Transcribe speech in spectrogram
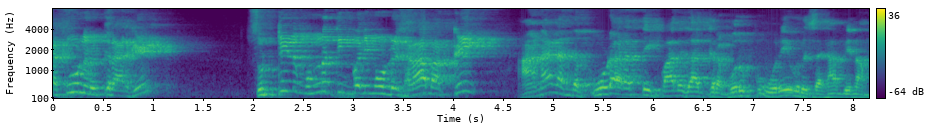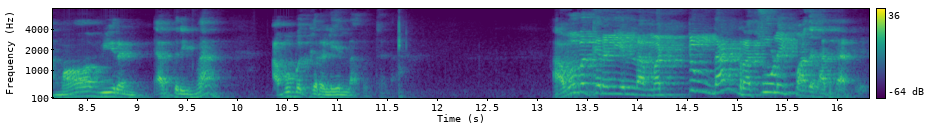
ரசூல் இருக்கிறார்கள். சுற்றிலும் முன்னூத்தி பதிமூன்று சகாபாக்கள். ஆனால் அந்த கூடாரத்தை பாதுகாக்கிற பொறுப்பு ஒரே ஒரு சகாபினா மாவீரன். யார் தெரியுமா? அபுபக்கர் அலி அல்லா அபுபக்கர் அலி அல்லா மட்டும்தான் ரசூலை பாதுகாத்தார்கள்.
